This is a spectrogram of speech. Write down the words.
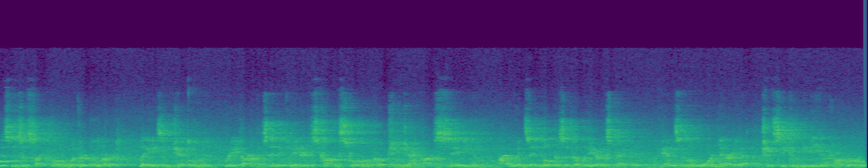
This is a cyclone weather alert. Ladies and gentlemen, radar has indicated a strong storm approaching Jack Hart Stadium. High winds and low visibility are expected. Hands in the warned area should seek immediate cover.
